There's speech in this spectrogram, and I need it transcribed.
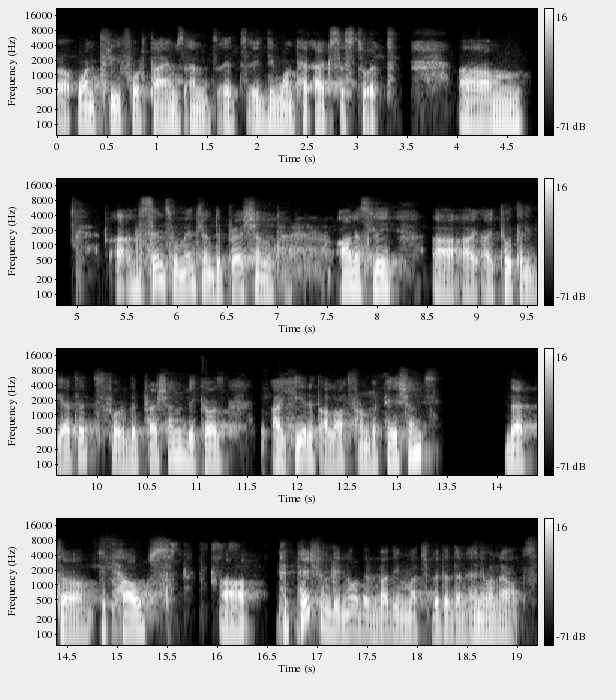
uh, one, three, four times, and it, it, they won't have access to it. Um, uh, since we mentioned depression, honestly, uh, I, I, totally get it for depression because I hear it a lot from the patients that uh, it helps. Uh, the patient they know their body much better than anyone else.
